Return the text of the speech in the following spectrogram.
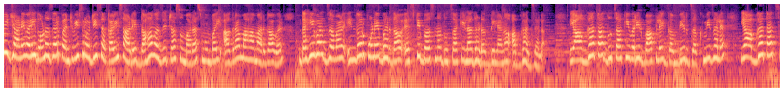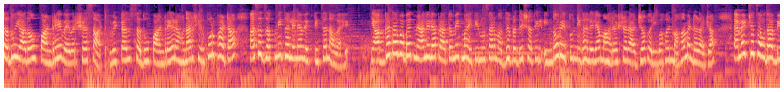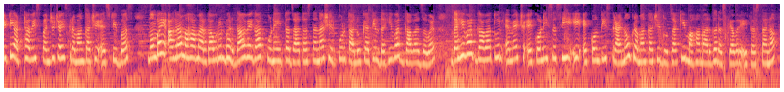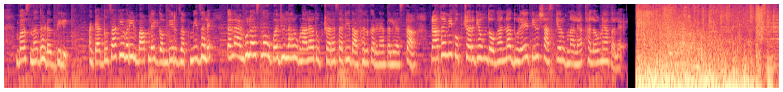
सत्तावीस जानेवारी दोन हजार पंचवीस रोजी सकाळी साडे दहा वाजेच्या सुमारास मुंबई आग्रा महामार्गावर दहिवत जवळ इंदोर पुणे भरधाव एस टी बसनं दुचाकीला धडक दिल्यानं अपघात झाला. या अपघातात दुचाकीवरील बापले गंभीर जखमी झालेत. या अपघातात सधू यादव पांढरे वयवर्ष साठ विठ्ठल सधू पांढरे राहणार शिरपूर फाटा असं जखमी झालेल्या व्यक्तीचं नाव आहे. या अपघाताबाबत मिळालेल्या प्राथमिक माहितीनुसार मध्य प्रदेशातील इंदोर येथून निघालेल्या महाराष्ट्र राज्य परिवहन महामंडळाच्या एम एच चौदा बी टी अठ्ठावीस पंचेचाळीस क्रमांकाची S T bus Mumbai Agra महामार्गावरून भरधाव वेगात पुणे इथं जात असताना शिरपूर तालुक्यातील दहिवत गावाजवळ दहिवत गावातून एम एच एकोणीस सीई एकोणतीस त्र्याण्णव क्रमांकाची दुचाकी महामार्ग रस्त्यावर येत असताना बसनं धडक दिली. त्या दुचाकीवरील बापले गंभीर जखमी झाले. त्यांना अँब्युलन्सनं उपजिल्हा रुग्णालयात उपचारासाठी दाखल करण्यात आले असता प्राथमिक उपचार घेऊन दोघांना धुळे येथील शासकीय रुग्णालयात हलवण्यात आलंय.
